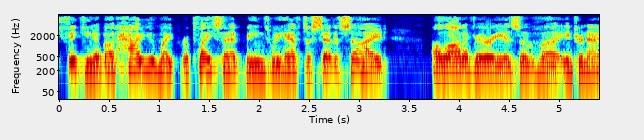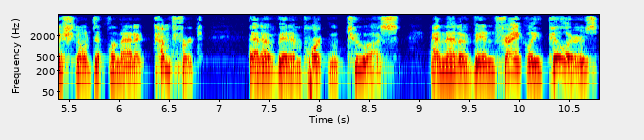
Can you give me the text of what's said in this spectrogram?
thinking about how you might replace that means we have to set aside a lot of areas of uh, international diplomatic comfort that have been important to us and that have been, frankly, pillars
